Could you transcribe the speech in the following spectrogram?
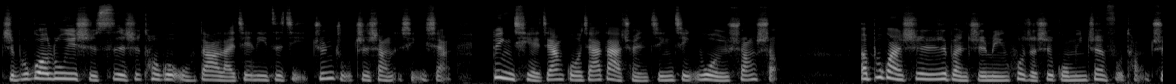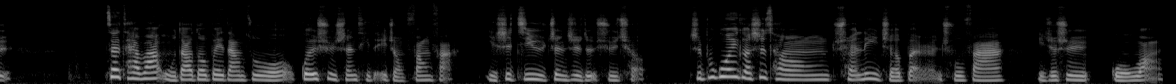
只不过路易十四是透过武道来建立自己君主至上的形象，并且将国家大权紧紧握于双手。而不管是日本殖民或者是国民政府统治，在台湾武道都被当作规训身体的一种方法，也是基于政治的需求。只不过一个是从权力者本人出发，也就是国王；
